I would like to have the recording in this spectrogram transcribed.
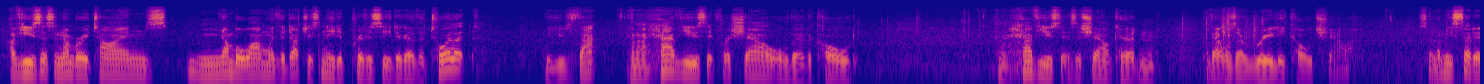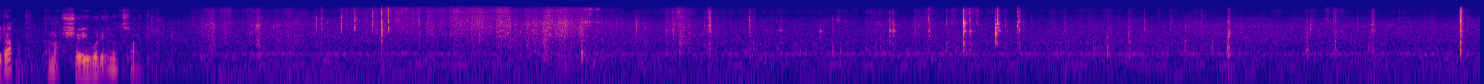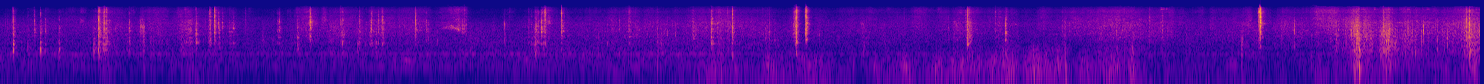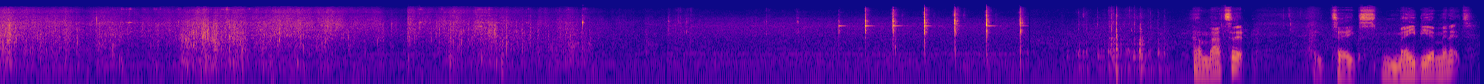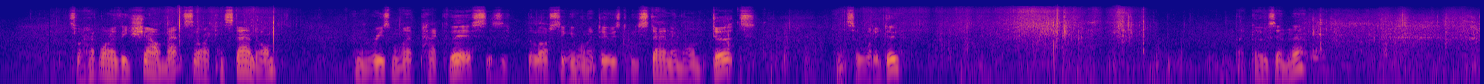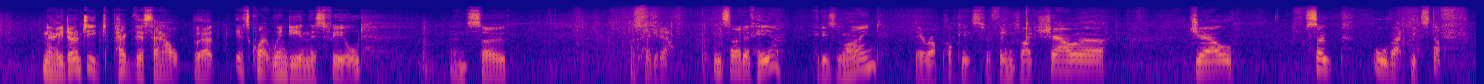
I've used this a number of times. Number one when the Duchess needed privacy to go to the toilet we used that. And I have used it for a shower although the cold. And I have used it as a shower curtain but that was a really cold shower so let me set it up and I'll show you what it looks like and that's it. It takes maybe a minute. So I have one of these shower mats that I can stand on. And the reason why I pack this is the last thing you want to do is to be standing on dirt. And so what I do that goes in there. Now you don't need to peg this out but it's quite windy in this field. And so I peg it out. Inside of here it is lined. There are pockets for things like shower gel, soap, all that good stuff.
